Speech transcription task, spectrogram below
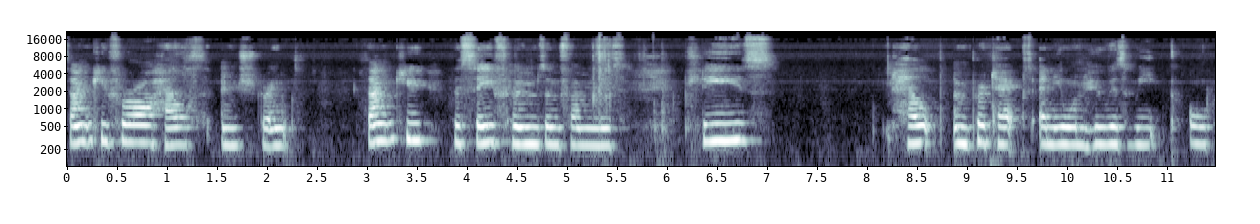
Thank you for our health and strength. Thank you for safe homes and families. Please help and protect anyone who is weak or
